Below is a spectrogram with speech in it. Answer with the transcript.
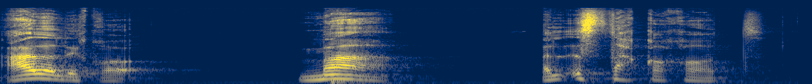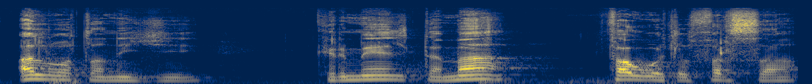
على لقاء مع الاستحقاقات الوطنية كرمال تما فوت الفرصة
